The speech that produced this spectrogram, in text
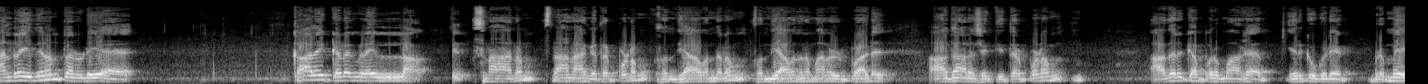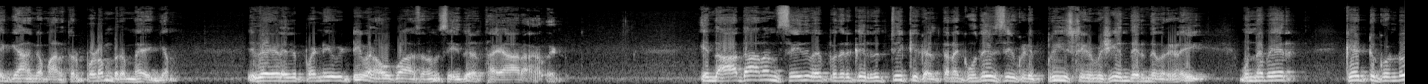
அன்றைய தினம் தன்னுடைய காலை கடன்களை எல்லாம் ஸ்நானம் ஸ்நானாங்க தர்ப்பணம் சந்தியாவந்தனம் சந்தியாவந்தனமான விற்பாடு ஆதார சக்தி தர்ப்பணம் அதற்கு அப்புறமாக இருக்கக்கூடிய பிரம்மயஜாங்கமான தர்ப்பணம் பிரம்மயஜம் இவைகளில் பண்ணிவிட்டு இவன் உபாசனம் செய்து தயாராக வேண்டும். இந்த ஆதாரம் செய்து வைப்பதற்கு ரித்விக்குகள் தனக்கு உதவி செய்யக்கூடிய பிரீஸ்டுகள் விஷயம் தெரிந்தவர்களை முன்னபேர் கேட்டுக்கொண்டு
